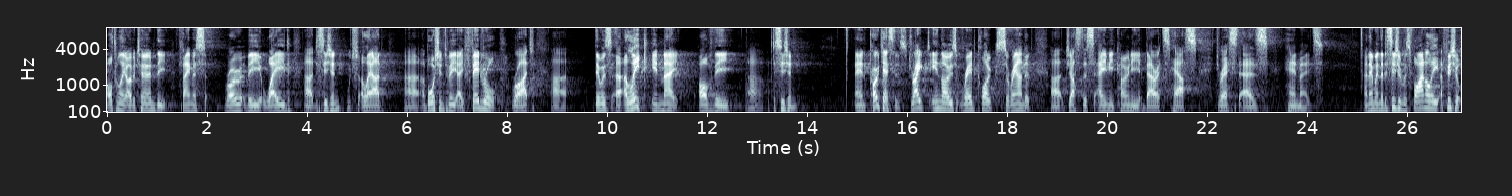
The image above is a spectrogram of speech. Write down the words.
ultimately overturned the famous Roe v. Wade uh, decision, which allowed uh, abortion to be a federal right, uh, there was a, a, leak in May of the uh, decision. And protesters draped in those red cloaks surrounded uh, Justice Amy Coney Barrett's house dressed as handmaids. And then, when the decision was finally official,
